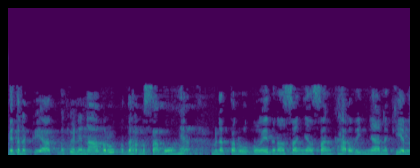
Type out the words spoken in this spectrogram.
මෙතන ක්‍රියාත්මක වෙන්නේ නාම රූප ධර්ම සමූහය. එහෙම නැත්නම් රූප වේදනා සංඥා සංඛාර විඥාන කියන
